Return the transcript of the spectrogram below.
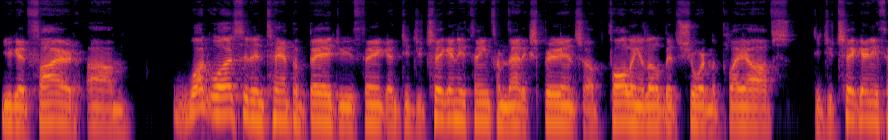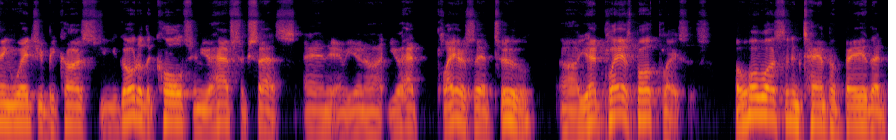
you get fired. Um, what was it in Tampa Bay, do you think? And did you take anything from that experience of falling a little bit short in the playoffs? Did you take anything with you? Because you go to the Colts and you have success, and you know you had players there too. Uh, you had players both places. But what was it in Tampa Bay that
